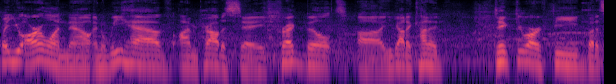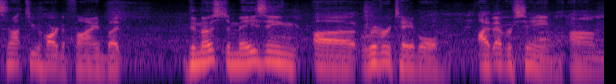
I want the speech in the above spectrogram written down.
But you are one now, and we have, I'm proud to say, Craig built, uh, you got to kind of dig through our feed, but it's not too hard to find. But the most amazing uh, river table I've ever seen. Um,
